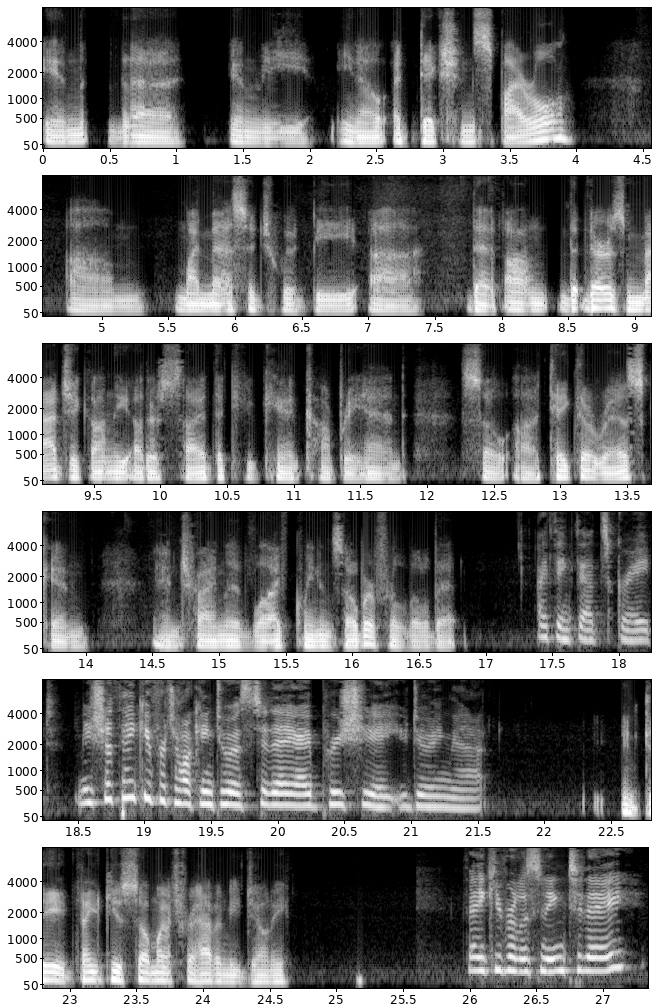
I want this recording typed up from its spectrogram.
in the in the you know addiction spiral, um, my message would be uh, that on that there's magic on the other side that you can't comprehend. So uh, take the risk and and try and live life clean and sober for a little bit. I think that's great. Mischa, thank you for talking to us today. I appreciate you doing that. Indeed, thank you so much for having me, Joni. Thank you for listening today.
